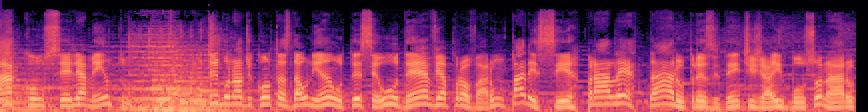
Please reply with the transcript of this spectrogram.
Aconselhamento. O Tribunal de Contas da União, o TCU, deve aprovar um parecer para alertar o presidente Jair Bolsonaro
